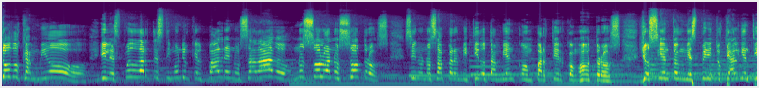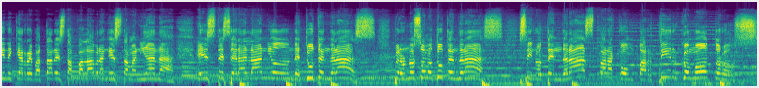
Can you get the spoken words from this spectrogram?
todo cambió. Y les puedo dar testimonio que el Padre nos ha dado, no solo a nosotros, sino nos ha permitido también compartir con otros. Yo siento en mi espíritu que alguien tiene que arrebatar esta palabra en esta mañana. Este será el año donde tú tendrás, pero no solo tú tendrás, sino tendrás para compartir con otros.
